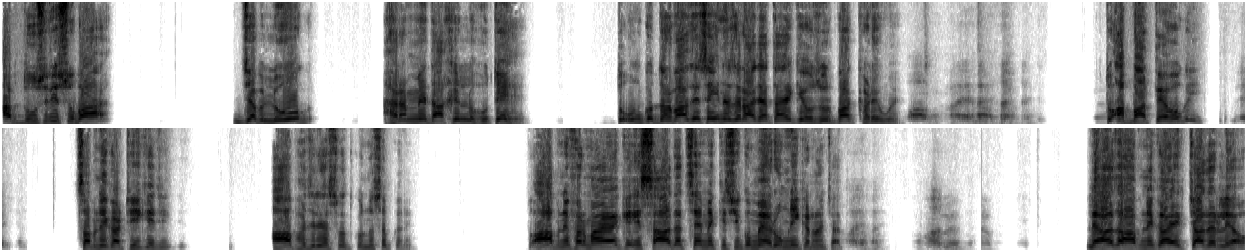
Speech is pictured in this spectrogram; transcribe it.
اب دوسری صبح جب لوگ حرم میں داخل ہوتے ہیں تو ان کو دروازے سے ہی نظر آ جاتا ہے کہ حضور پاک کھڑے ہوئے ہیں تو اب بات طے ہو گئی سب نے کہا ٹھیک ہے جی آپ حضر اسود کو نصب کریں تو آپ نے فرمایا کہ اس سعادت سے میں کسی کو محروم نہیں کرنا چاہتا لہذا آپ نے کہا ایک چادر لے آؤ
